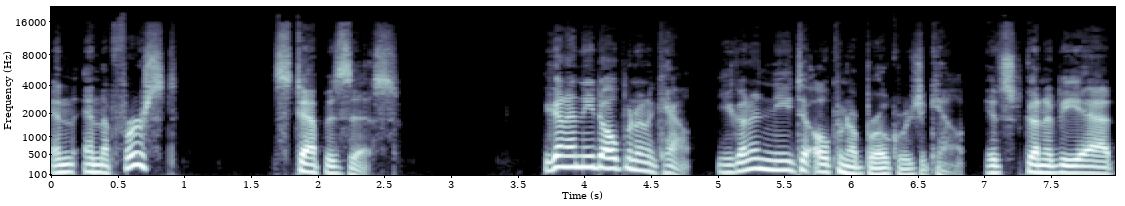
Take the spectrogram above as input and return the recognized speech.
And, and the first step is this you're going to need to open an account. You're going to need to open a brokerage account. It's going to be at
